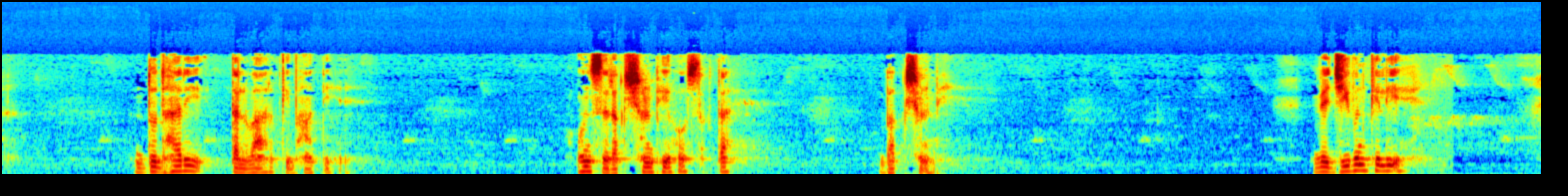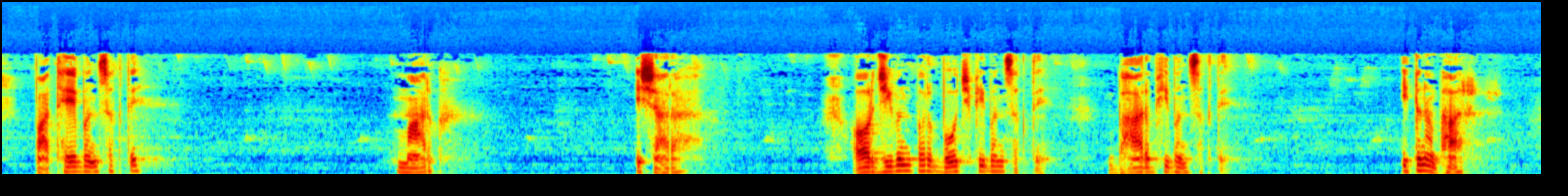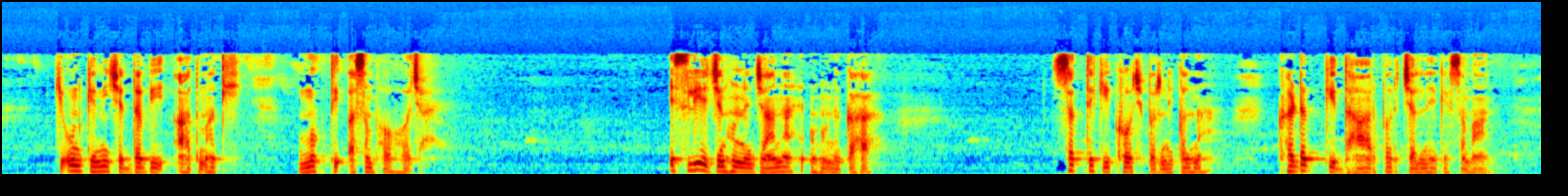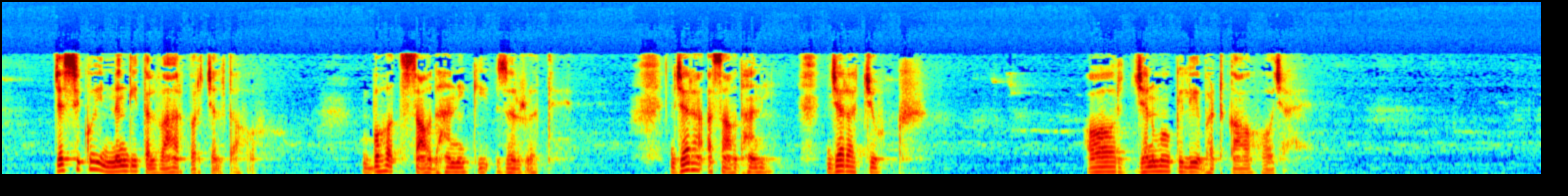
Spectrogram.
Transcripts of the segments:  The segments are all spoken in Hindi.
दुधारी तलवार की भांति है। उनसे रक्षण भी हो सकता है, भक्षण भी। वे जीवन के लिए पाथे बन सकते मार्ग इशारा और जीवन पर बोझ भी बन सकते, भार भी बन सकते। इतना भार कि उनके नीचे दबी आत्मा की मुक्ति असंभव हो जाए। इसलिए जिन्होंने जाना है, उन्होंने कहा, सत्य की खोज पर निकलना खडग की धार पर चलने के समान, जैसे कोई नंगी तलवार पर चलता हो। बहुत सावधानी की ज़रूरत है। जरा असावधानी, जरा चूक, और जन्मों के लिए भटकाव हो जाए।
